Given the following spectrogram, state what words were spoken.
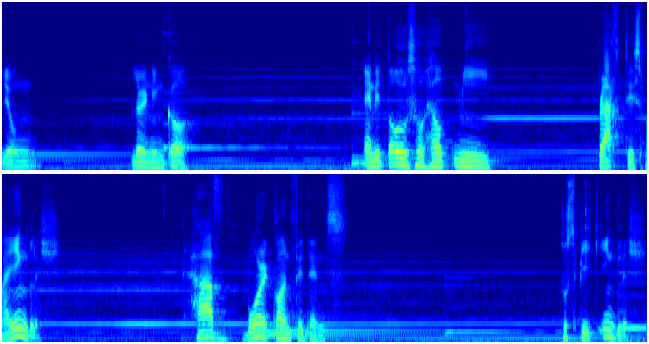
yung learning ko. And it also helped me practice my English. Have more confidence to speak English.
